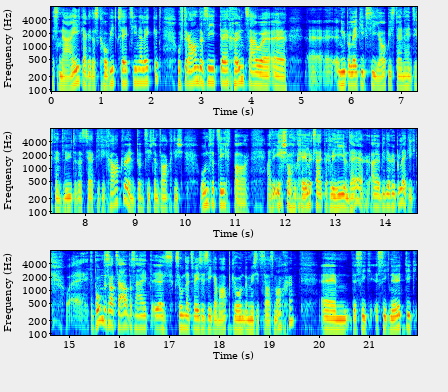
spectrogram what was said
ein Nein gegen das Covid-Gesetz hineinlegen. Auf der anderen Seite könnte es auch äh, äh, eine Überlegung sein, ja, bis dann haben sich dann die Leute das Zertifikat gewöhnt und es ist dann faktisch unverzichtbar. Also ich schwamm ehrlich gesagt ein bisschen hin und her äh, bei der Überlegung. Äh, der Bundesrat selber sagt, äh, das Gesundheitswesen sei am Abgrund, wir müssen jetzt das machen. Ähm, das sei, sei nötig,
